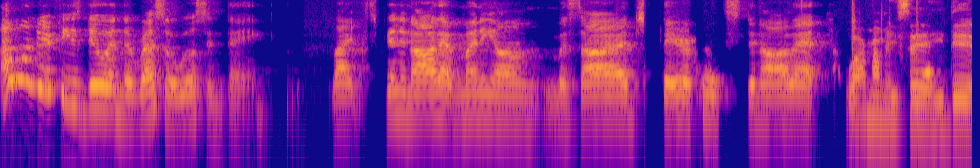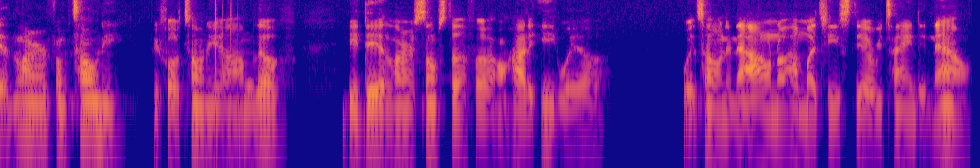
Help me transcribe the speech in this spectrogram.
I wonder if he's doing the Russell Wilson thing, like spending all that money on massage therapists and all that. well i remember he said he did learn from tony before tony um left he did learn some stuff uh, on how to eat well with tony now i don't know how much he still retained it now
